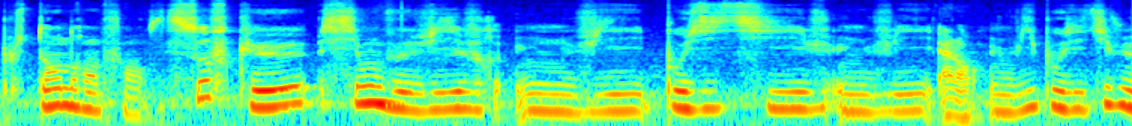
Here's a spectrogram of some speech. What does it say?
plus tendre enfance. Sauf que si on veut vivre une vie positive, une vie, alors une vie positive ne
